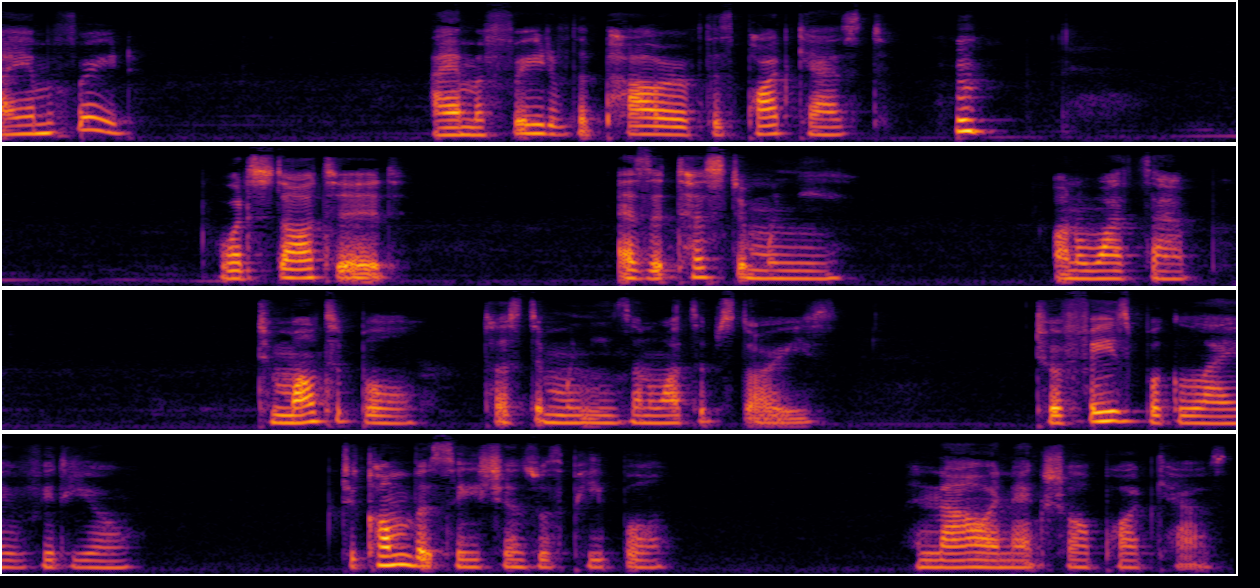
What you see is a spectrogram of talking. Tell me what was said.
I am afraid. I am afraid of the power of this podcast. what started as a testimony on WhatsApp to multiple testimonies on WhatsApp stories to a Facebook live video to conversations with people and now an actual podcast.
